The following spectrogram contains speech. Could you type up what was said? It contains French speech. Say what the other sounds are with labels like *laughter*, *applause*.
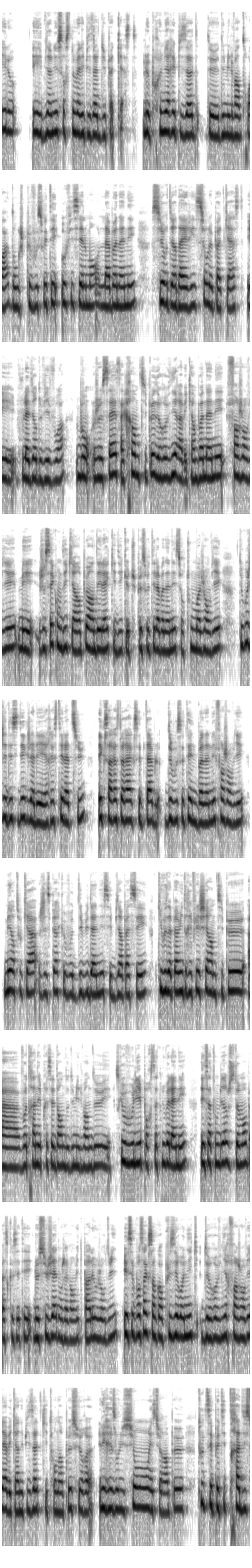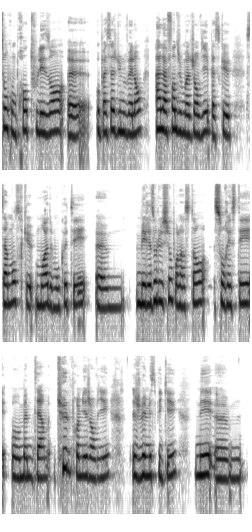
Hello et bienvenue sur ce nouvel épisode du podcast. Le premier épisode de 2023, donc je peux vous souhaiter officiellement la bonne année sur Dear Diary, sur le podcast et vous la dire de vive voix. Bon, je sais, ça craint un petit peu de revenir avec un bonne année fin janvier, mais je sais qu'on dit qu'il y a un peu un délai qui dit que tu peux souhaiter la bonne année sur tout le mois de janvier. Du coup, j'ai décidé que j'allais rester là-dessus et que ça resterait acceptable de vous souhaiter une bonne année fin janvier. Mais en tout cas, j'espère que votre début d'année s'est bien passé, qui vous a permis de réfléchir un petit peu à votre année précédente de 2022 et ce que vous vouliez pour cette nouvelle année. Et ça tombe bien justement parce que c'était le sujet dont j'avais envie de parler aujourd'hui. Et c'est pour ça que c'est encore plus ironique de revenir fin janvier avec un épisode qui tourne un peu sur euh, les résolutions et sur un peu toutes ces petites traditions qu'on prend tous les ans euh, au passage du nouvel an à la fin du mois de janvier parce que ça montre que moi de mon côté euh, mes résolutions pour l'instant sont restées au même terme que le 1er janvier. Je vais m'expliquer, mais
